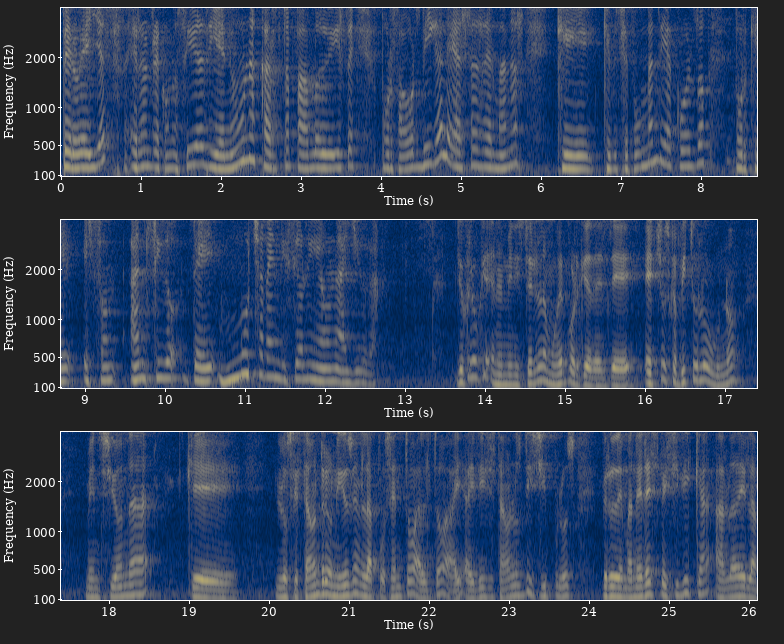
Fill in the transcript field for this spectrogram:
pero ellas eran reconocidas y en una carta Pablo dice, por favor dígale a estas hermanas que, se pongan de acuerdo porque son, han sido de mucha bendición y una ayuda. Yo creo que en el Ministerio de la Mujer, porque desde Hechos capítulo 1 menciona que los que estaban reunidos en el aposento alto, ahí, dice estaban los discípulos, pero de manera específica habla de la,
